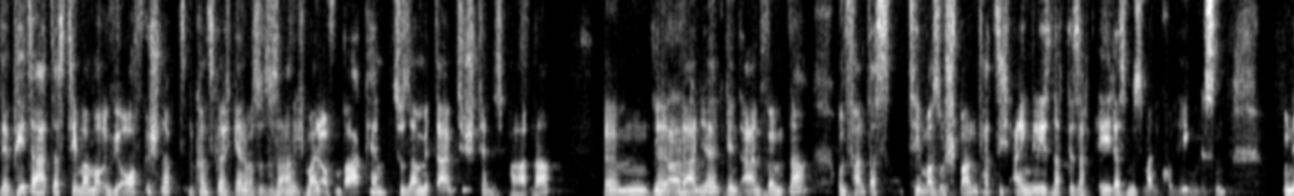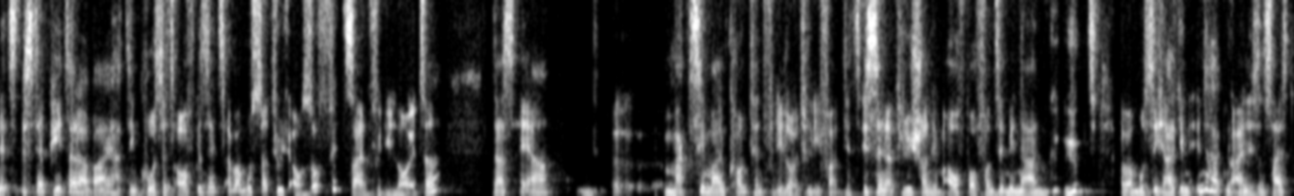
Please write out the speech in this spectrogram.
Der Peter hat das Thema mal irgendwie aufgeschnappt. Du kannst gleich gerne was dazu sagen. Ich meine, auf dem Barcamp zusammen mit deinem Tischtennispartner, ähm, äh, Daniel, den Arndt Wömpner, und fand das Thema so spannend, hat sich eingelesen, hat gesagt, ey, das müssen meine Kollegen wissen. Und jetzt ist der Peter dabei, hat den Kurs jetzt aufgesetzt, aber muss natürlich auch so fit sein für die Leute, dass er maximalen Content für die Leute liefert. Jetzt ist er natürlich schon im Aufbau von Seminaren geübt, aber muss sich halt in Inhalten einlesen. Das heißt,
